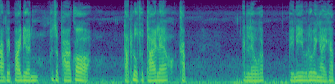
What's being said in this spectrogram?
างๆไปปลายเดือนพฤษภาก็ตัดลูกสุดท้ายแล้วครับ เป็นเร็วครับปีนี้ไม่รู้เป็นไงครับ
